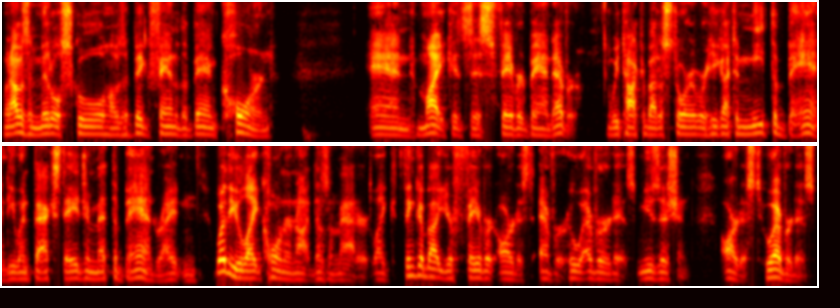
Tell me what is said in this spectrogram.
When I was in middle school, I was a big fan of the band Korn. And Mike is his favorite band ever. We talked about a story where he got to meet the band. He went backstage and met the band, right? And whether you like Korn or not doesn't matter. Like, think about your favorite artist ever, whoever it is, musician, artist, whoever it is.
